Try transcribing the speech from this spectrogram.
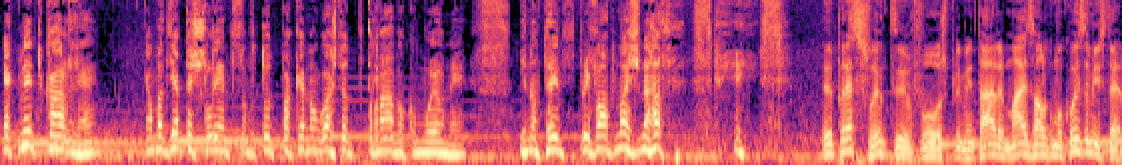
É que nem tocar-lhe, hein? É uma dieta excelente, sobretudo para quem não gosta de beterraba, como eu, né? E não tem de se privar de mais nada. Eh, parece excelente. Vou experimentar mais alguma coisa, mister?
